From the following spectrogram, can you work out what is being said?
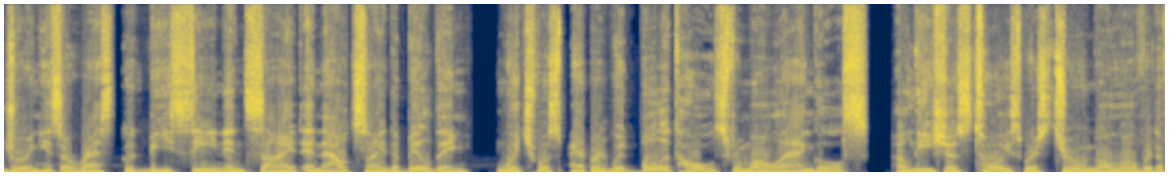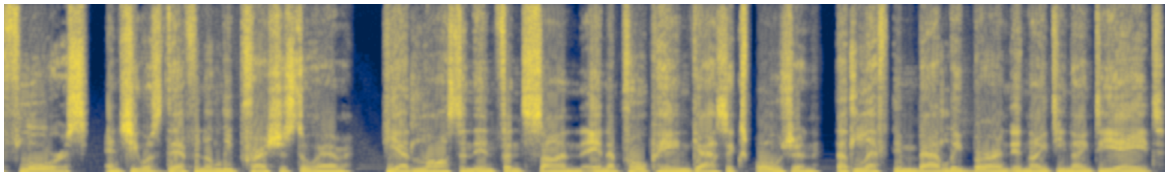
during his arrest could be seen inside and outside the building, which was peppered with bullet holes from all angles. Alicia's toys were strewn all over the floors, and she was definitely precious to him. He had lost an infant son in a propane gas explosion that left him badly burned in 1998.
